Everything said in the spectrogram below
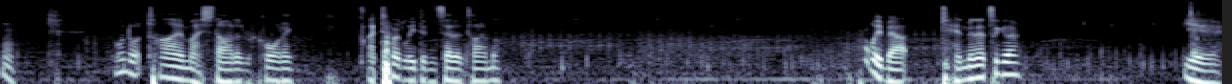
Hmm. I wonder what time I started recording. I totally didn't set a timer. Probably about 10 minutes ago. Yeah.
